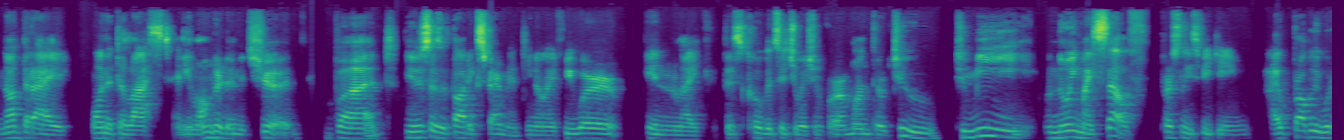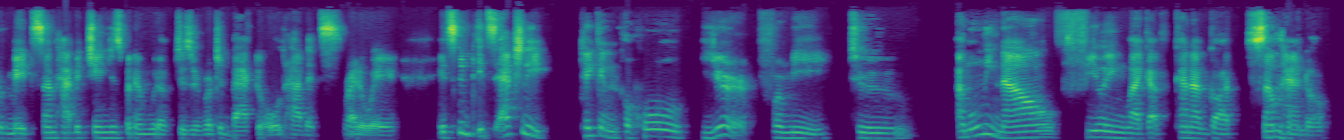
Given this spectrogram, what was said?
Not that I want it to last any longer than it should, but you know, just as a thought experiment, you know, if we were in like this COVID situation for a month or two, to me, knowing myself, personally speaking, I probably would have made some habit changes, but then would have just reverted back to old habits right away. It's been, it's actually taken a whole year for me to I'm only now feeling like I've kind of got some handle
